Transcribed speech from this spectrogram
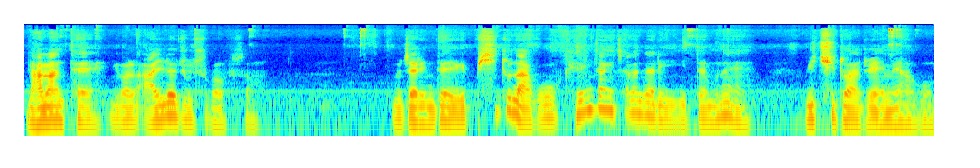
남한테 이걸 알려줄 수가 없어. 이 자리인데 이게 피도 나고 굉장히 작은 자리이기 때문에 위치도 아주 애매하고.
